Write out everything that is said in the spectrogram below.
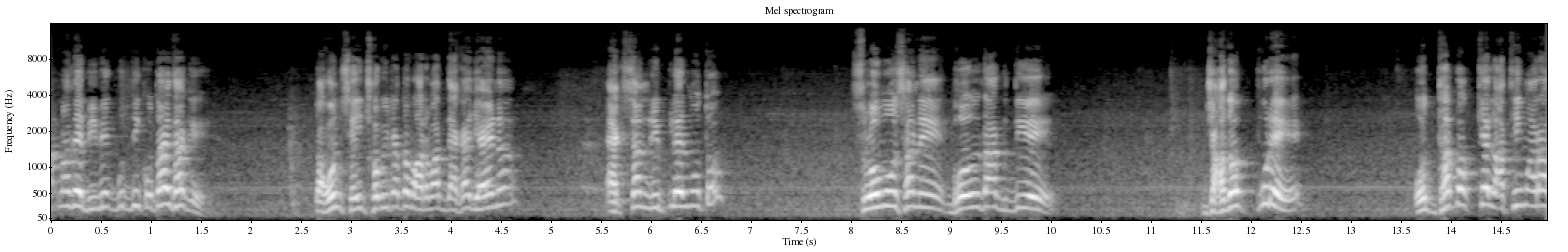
আপনাদের বিবেক বুদ্ধি কোথায় থাকে? তখন সেই ছবিটা তো বারবার দেখা যায় না। অ্যাকশন রিপ্লের মতো। স্লো মোশনে গোলদাগ দিয়ে যাদবপুরে অধ্যাপককে লাথি মারা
